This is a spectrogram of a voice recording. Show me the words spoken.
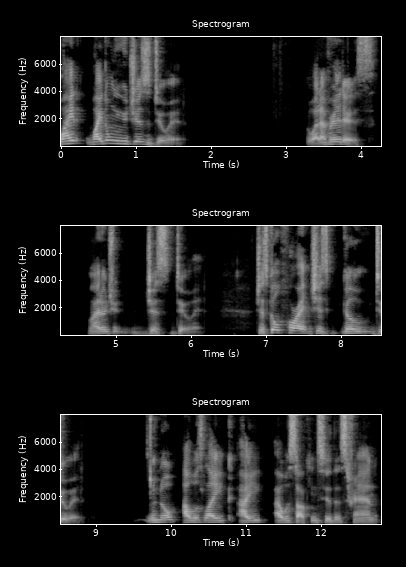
Why why don't you just do it? Whatever it is why don't you just do it? Just go for it just go do it. You know i was like i i was talking to this friend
